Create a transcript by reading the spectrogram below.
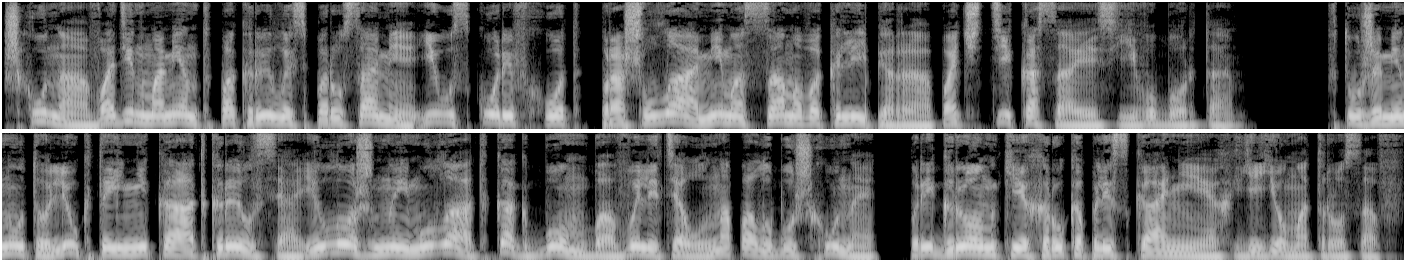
Шхуна в один момент покрылась парусами и, ускорив ход, прошла мимо самого клипера, почти касаясь его борта. В ту же минуту люк тайника открылся, и ложный мулат, как бомба, вылетел на палубу шхуны при громких рукоплесканиях ее матросов.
